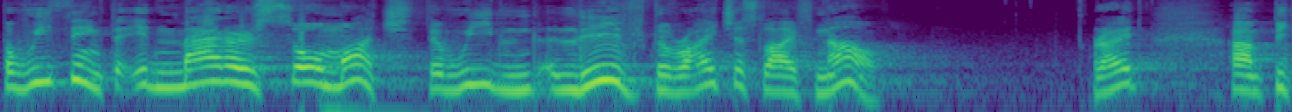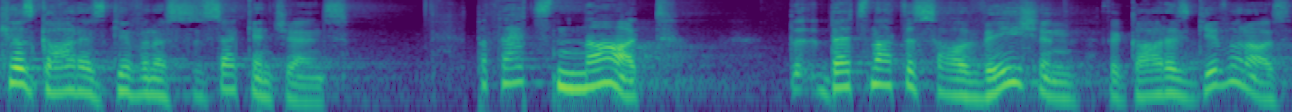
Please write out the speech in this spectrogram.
But we think that it matters so much that we live the righteous life now. Right? Um, because God has given us a second chance. But that's not, that's not the salvation that God has given us.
